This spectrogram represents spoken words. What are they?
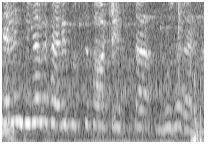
চ্যালেঞ্জ হিসাবে খাইলে ফুচকা খাওয়ার টেস্টটা বোঝা যায় না?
